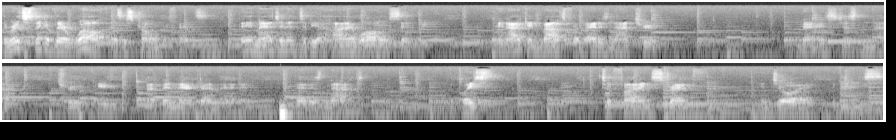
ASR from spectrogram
The rich think of their wealth as a strong defense. They imagine it to be a high wall of safety. And I can vouch for that is not true. That is just not true. You I've been there, done that, and that is not the place to find strength and joy and peace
